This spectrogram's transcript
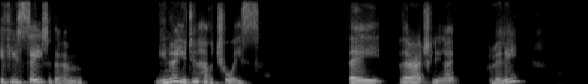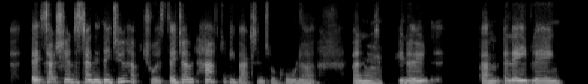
if you say to them, you know, you do have a choice, they they're actually like, really? It's actually understanding they do have a choice. They don't have to be backed into a corner, and you know, um, enabling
